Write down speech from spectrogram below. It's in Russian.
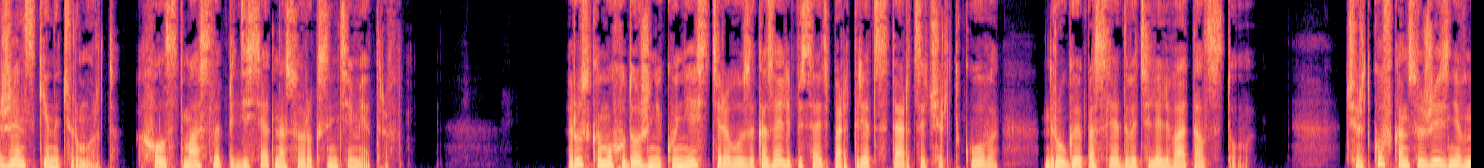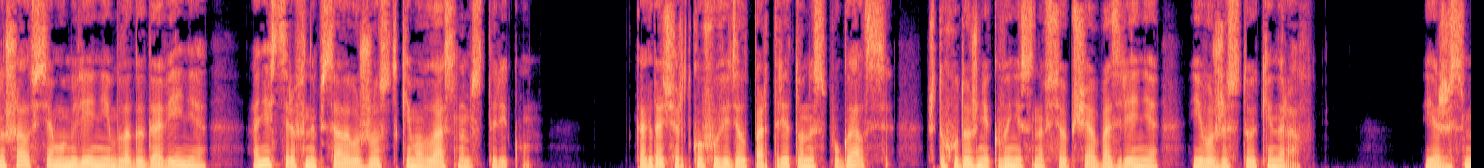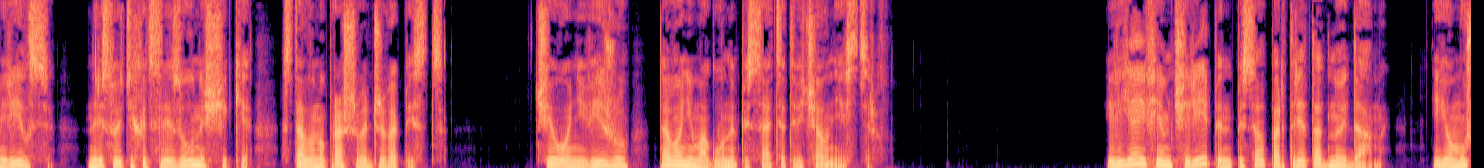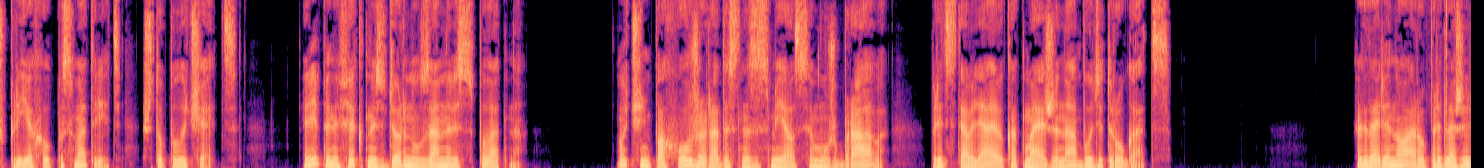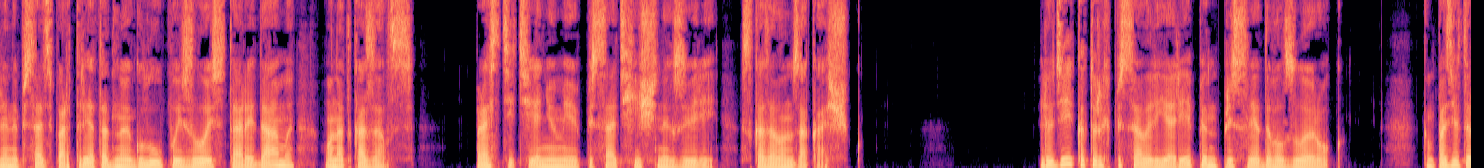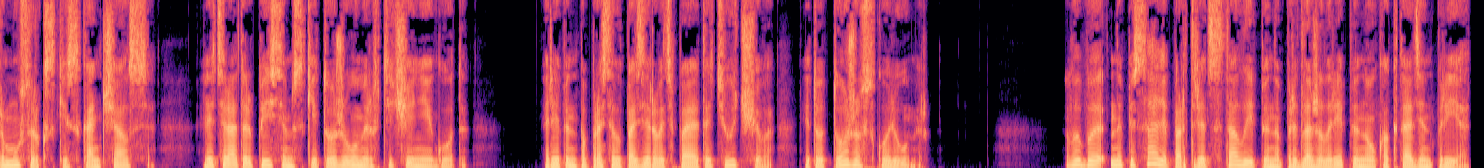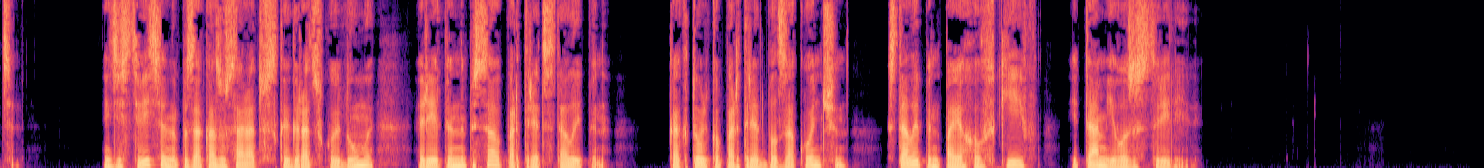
женский натюрморт. Холст масла 50 на 40 сантиметров. Русскому художнику Нестерову заказали писать портрет старца Черткова, друга и последователя Льва Толстого. Чертков к концу жизни внушал всем умиление и благоговение, а Нестеров написал его жестким и властным стариком. Когда Чертков увидел портрет, он испугался, что художник вынес на всеобщее обозрение его жестокий нрав. «Я же смирился, нарисуйте хоть слезу на щеке», — стал он упрашивать живописца. «Чего не вижу, того не могу написать», — отвечал Нестеров. Илья Ефим Черепин писал портрет одной дамы. Ее муж приехал посмотреть, что получается. Репин эффектно сдернул занавес с полотна. «Очень похоже», — радостно засмеялся муж, — «браво! Представляю, как моя жена будет ругаться». Когда Ренуару предложили написать портрет одной глупой, злой старой дамы, он отказался. «Простите, я не умею писать хищных зверей», — сказал он заказчику. Людей, которых писал Илья Репин, преследовал злой рок. Композитор Мусоргский скончался, литератор Писемский тоже умер в течение года. Репин попросил позировать поэта Тютчева, и тот тоже вскоре умер. «Вы бы написали портрет Столыпина», — предложил Репину как-то один приятель. И действительно, по заказу Саратовской городской думы Репин написал портрет Столыпина. Как только портрет был закончен, Столыпин поехал в Киев, и там его застрелили.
